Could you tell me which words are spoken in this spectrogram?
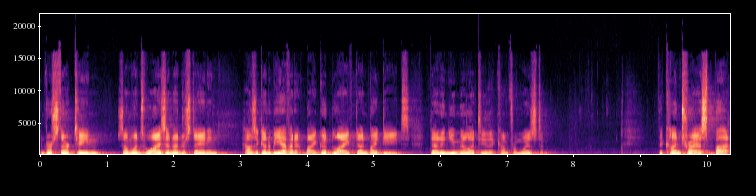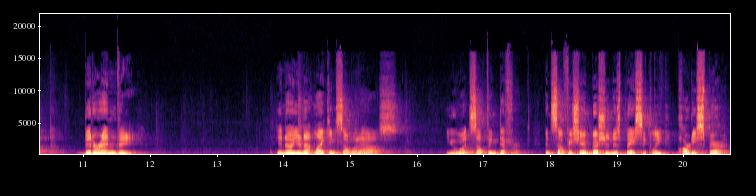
in verse 13, someone's wise and understanding. How's it going to be evident? By good life done by deeds, done in humility that come from wisdom. The contrast, but bitter envy. You know, you're not liking someone else, you want something different. And selfish ambition is basically party spirit.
